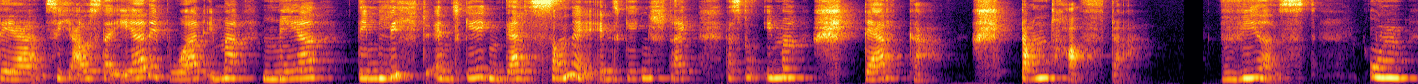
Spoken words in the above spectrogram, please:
der sich aus der Erde bohrt, immer mehr dem Licht entgegen, der Sonne entgegenstreckt, dass du immer stärker, standhafter wirst, um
